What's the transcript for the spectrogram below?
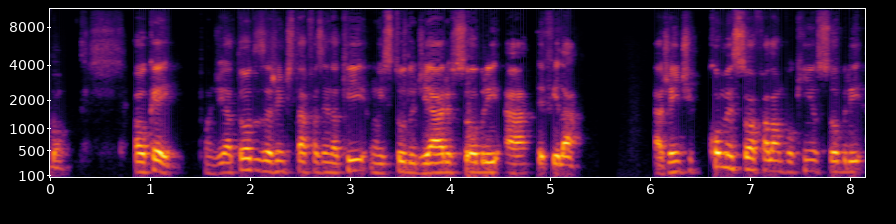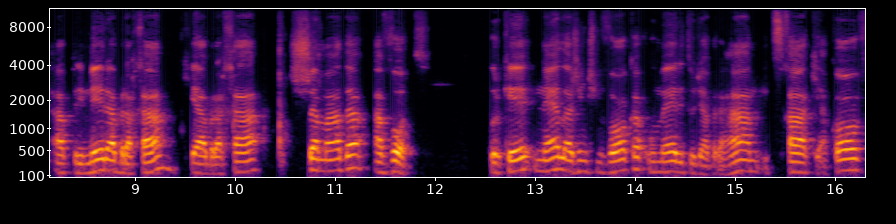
bom. Ok, bom dia a todos. A gente está fazendo aqui um estudo diário sobre a tefilá. A gente começou a falar um pouquinho sobre a primeira brachá, que é a brachá chamada Avot, porque nela a gente invoca o mérito de Abraham, Yitzhak, Yaakov,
